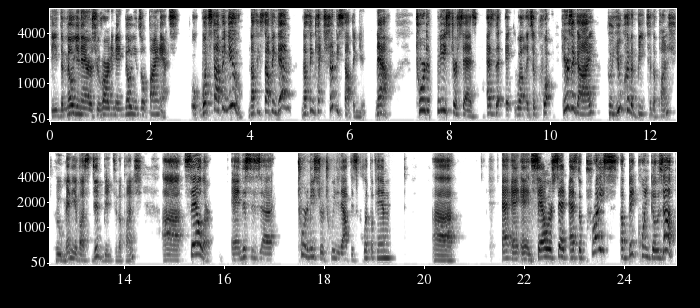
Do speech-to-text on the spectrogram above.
the the millionaires who've already made millions on finance. What's stopping you? Nothing stopping them. Nothing can, should be stopping you. Now, Tour de Meester says, as the well, it's a quote. Here's a guy who you could have beat to the punch, who many of us did beat to the punch. Uh, Saylor, and this is uh, Meester tweeted out this clip of him. Uh, and, and Saylor said, as the price of Bitcoin goes up,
